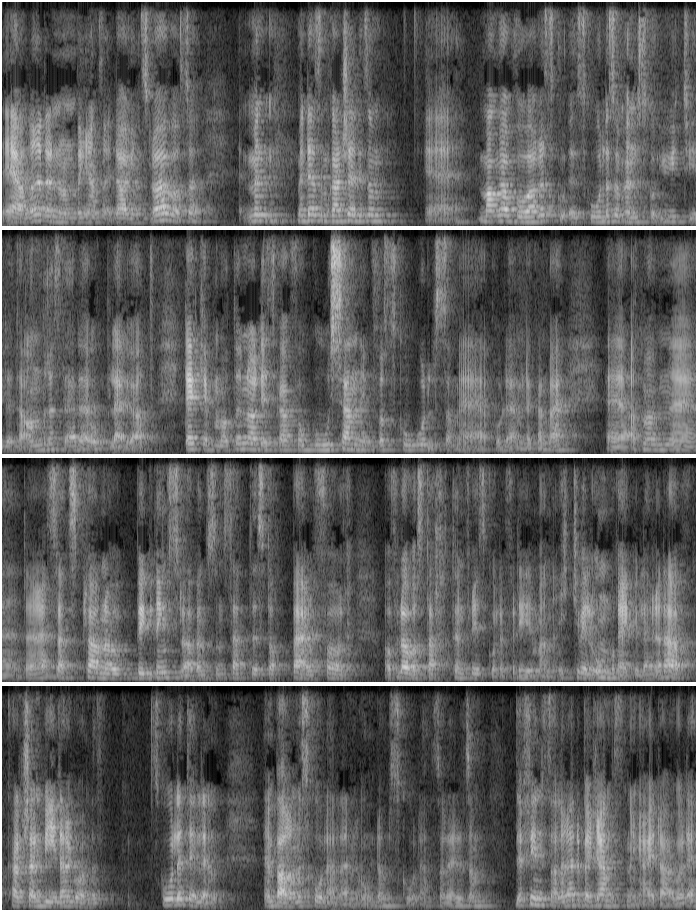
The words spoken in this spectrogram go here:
Det er allerede noen begrenser i dagens lov. Men, men det som kanskje er liksom Eh, mange av våre skoler som ønsker å utvide til andre steder, opplever jo at det er ikke på en måte når de skal få godkjenning for skolen som er problemet. Det kan være eh, at man, eh, det er rett og slett plan- og bygningsloven som setter stopper for å få lov å starte en friskole fordi man ikke vil omregulere da, kanskje en videregående skole til en, en barneskole eller en ungdomsskole. Så det, liksom, det finnes allerede begrensninger i dag. og det,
